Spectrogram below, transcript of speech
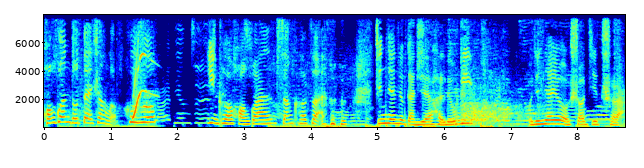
皇冠都戴上了，呵呵，一颗皇冠三颗钻，今天就感觉很牛逼。我今天又有烧鸡吃啦，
